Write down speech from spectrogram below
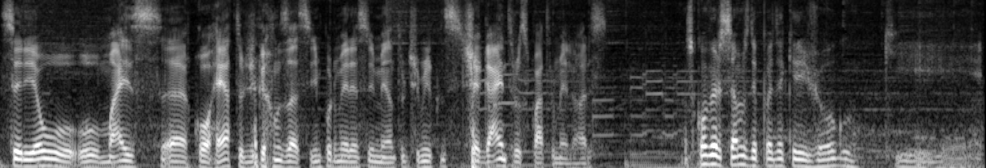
seria o, o mais é, correto, digamos assim, por merecimento, o time chegar entre os quatro melhores. Nós conversamos depois daquele jogo que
